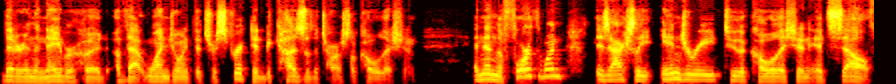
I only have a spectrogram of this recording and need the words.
that are in the neighborhood of that one joint that's restricted because of the tarsal coalition. And then the fourth one is actually injury to the coalition itself.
